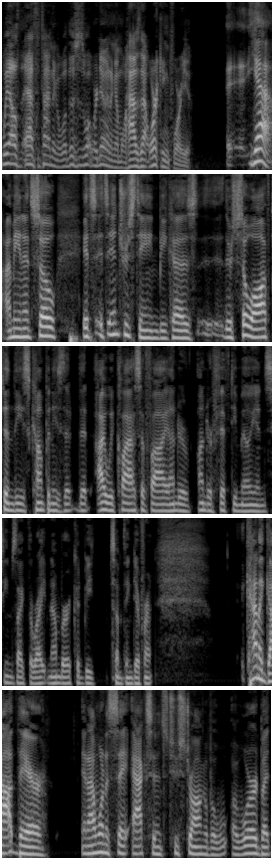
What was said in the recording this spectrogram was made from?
we all, ask the time to go well this is what we're doing. I'm, well how's that working for you? Eh, eh, yeah. I mean and so it's it's interesting because uh, there's so often these companies that that i would classify under under 50 million seems like the right number. It could be something different. Kind of got there and I want to say accidents too strong of a, a, word, but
